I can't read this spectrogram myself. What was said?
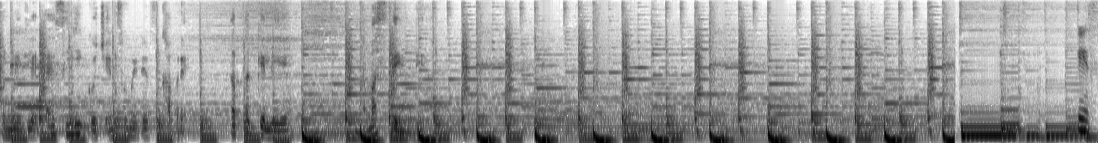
सुनने के लिए ऐसी ही कुछ इन्फॉर्मेटिव खबरें। तब तक के लिए, नमस्ते इंडिया। इस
